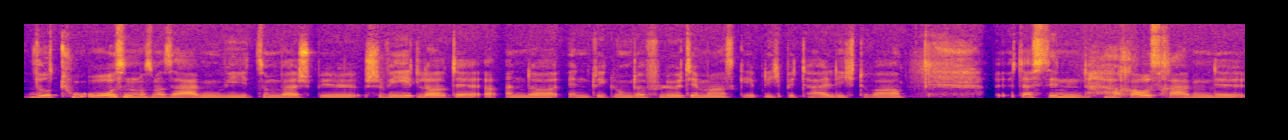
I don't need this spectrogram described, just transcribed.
Virtuosen, muss man sagen, wie zum Beispiel Schwedler, der an der Entwicklung der Flöte maßgeblich beteiligt war. Das sind herausragende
